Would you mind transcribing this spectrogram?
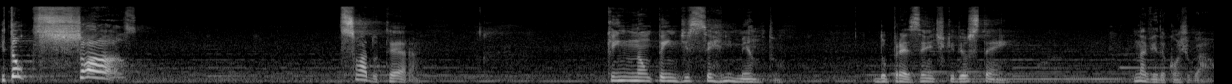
Então, só só adultera quem não tem discernimento do presente que Deus tem na vida conjugal.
